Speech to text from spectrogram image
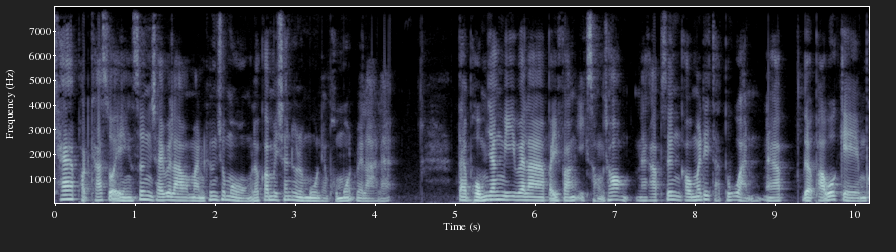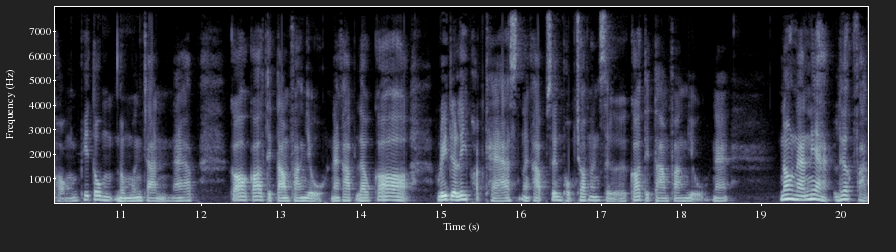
แค่พอดแคสต์ตัวเองซึ่งใช้เวลาประมาณครึ่งชั่วโมง แล้วก็ Mission to the Moon เนี่ยผมหมดเวลาแล้ว แต่ผมยังมีเวลาไปฟังอีก 2 ช่องนะครับ ซึ่งเขาไม่ได้จัดทุกวันนะครับ The Power Game ของพี่ตุ้มหนุ่มเมืองจันนะครับ ก็ก็ติดตามฟังอยู่นะครับ แล้วก็ Readerly Podcast นะครับ ซึ่งผมชอบหนังสือก็ติดตามฟังอยู่นะนอกนั้นเนี่ยเลือกฟัง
